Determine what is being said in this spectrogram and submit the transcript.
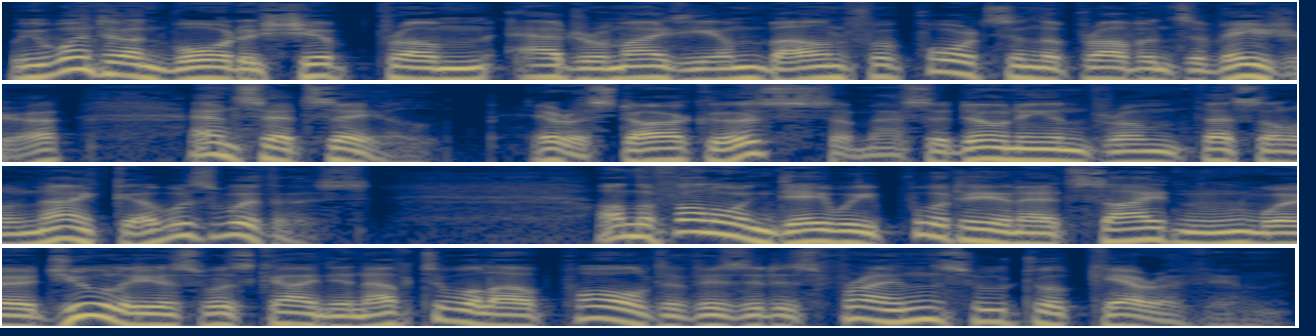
We went on board a ship from Adramyttium bound for ports in the province of Asia, and set sail. Aristarchus, a Macedonian from Thessalonica, was with us. On the following day we put in at Sidon, where Julius was kind enough to allow Paul to visit his friends who took care of him.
